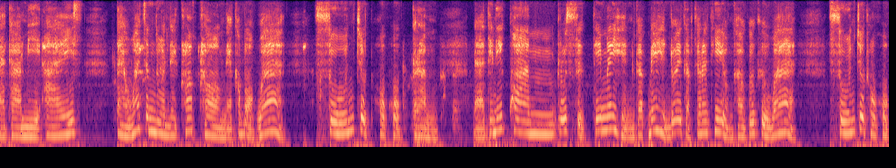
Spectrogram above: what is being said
นะคะมีไอซ์แต่ว่าจำนวนในครอบครองเนี่ยเขาบอกว่า 0.66 กรัมนะทีนี้ความรู้สึกที่ไม่เห็นกับไม่เห็นด้วยกับเจ้าหน้าที่ของเขาก็คือว่า 0.66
